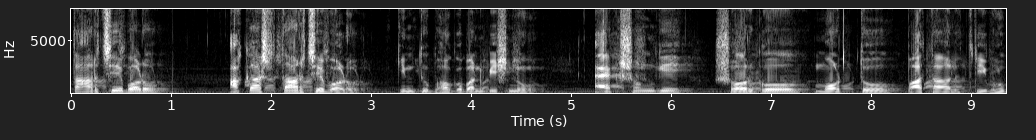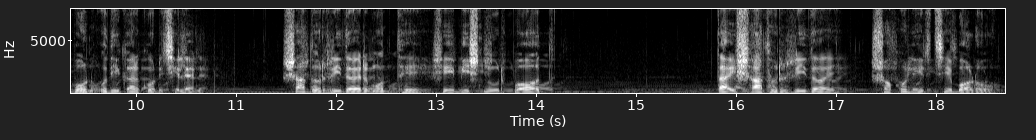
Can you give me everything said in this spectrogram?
তার চেয়ে বড়। আকাশ তার চেয়ে বড়। কিন্তু ভগবান বিষ্ণু একসঙ্গে স্বর্গ, মর্ত, পাতাল, ত্রিভুবন অধিকার করেছিলেন। সাধুর হৃদয়ের মধ্যে সেই বিষ্ণুর পদ। তাই সাধুর হৃদয় সকলের চেয়ে বড়।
